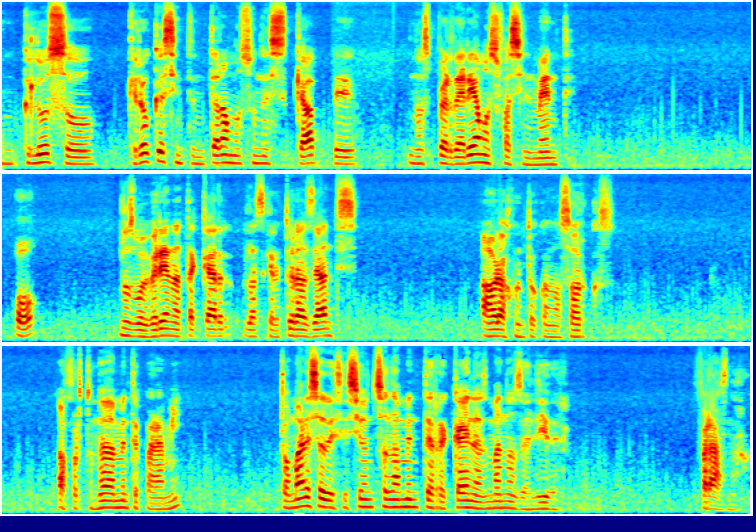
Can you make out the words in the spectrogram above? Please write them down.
Incluso creo que si intentáramos un escape nos perderíamos fácilmente. O nos volverían a atacar las criaturas de antes, ahora junto con los orcos. Afortunadamente para mí, tomar esa decisión solamente recae en las manos del líder. Frasnor,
